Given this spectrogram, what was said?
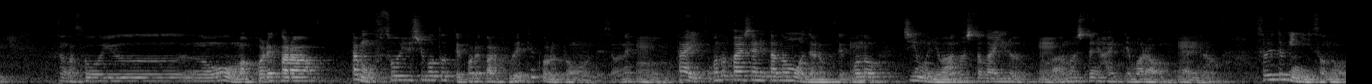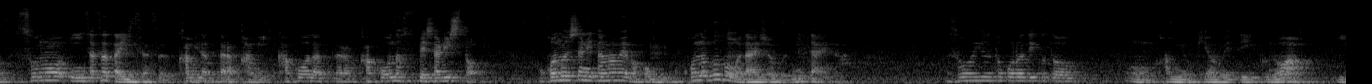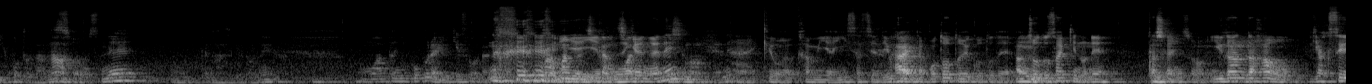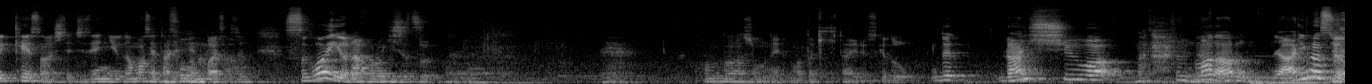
なんかそういうのを、まあ、これから多分そういう仕事ってこれから増えてくると思うんですよね。う対この会社に頼もうじゃなくてこのチームにはあの人がいるとか、うん。あの人に入ってもらおうみたいな、うん。そういう時にそのその印刷だったら印刷紙だったら紙加工だったら加工のスペシャリスト。この人に頼めばこ,、うん。この部分は大丈夫みたいな。そういうところでいくと、うん、紙を極めていくのはいいことだなと。そうですねもうあと2個ぐらいいけそうだね。まあいやいや時間がね。はい、今日は紙や印刷屋で良かったことということで、あちょうどさっきのね確かにその歪んだ版を逆正計算して事前に歪ませたりそうなん。だ変売させる。すごいよなこの技術こんな話もねまた聞きたいですけど。で来週は？まだあるんだ。まだあるんいやありますよ。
